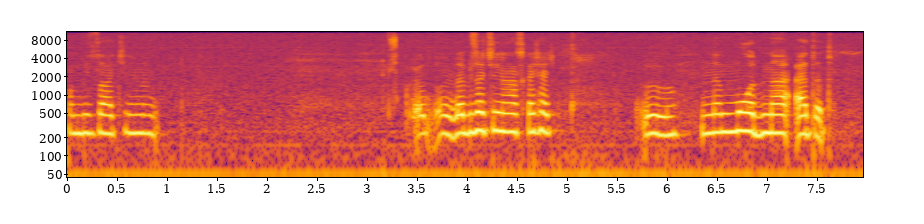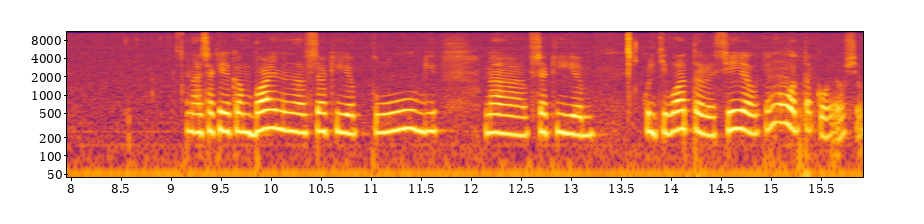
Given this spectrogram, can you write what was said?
Обязательно. Обязательно надо скачать э, мод на этот. На всякие комбайны, на всякие плуги на всякие культиваторы, сеялки, ну вот такое все.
